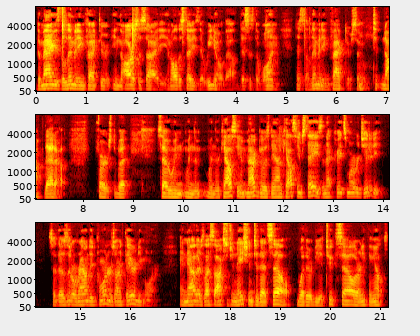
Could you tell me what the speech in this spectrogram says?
The mag is the limiting factor in our society and all the studies that we know about. This is the one that's the limiting factor. So to knock that out first, but so when when the when the calcium mag goes down, calcium stays, and that creates more rigidity. So those little rounded corners aren't there anymore, and now there's less oxygenation to that cell, whether it be a tooth cell or anything else.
